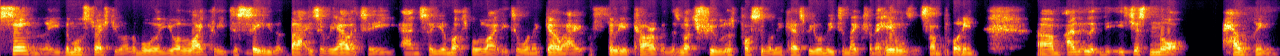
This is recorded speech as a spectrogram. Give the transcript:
certainly the more stressed you are, the more you're likely to see that that is a reality. And so you're much more likely to want to go out and fill your car up with as much fuel as possible in case we all need to make for the hills at some point. Um, and it's just not helping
